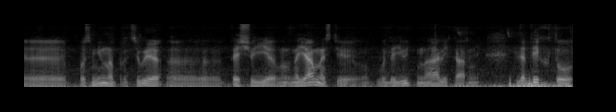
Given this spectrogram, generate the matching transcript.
е, посмінно працює. е, Те, що є в наявності, видають на лікарні. Для тих, хто е,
